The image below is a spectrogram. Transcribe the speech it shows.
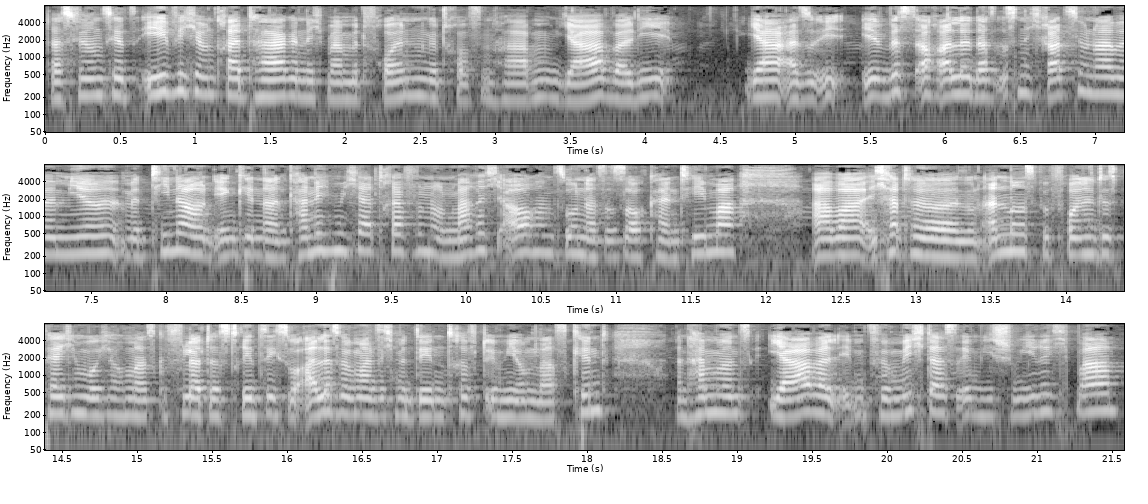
dass wir uns jetzt ewig und drei Tage nicht mehr mit Freunden getroffen haben. Ja, weil die ja, also ihr, ihr, wisst auch alle, das ist nicht rational bei mir. Mit Tina und ihren Kindern kann ich mich ja treffen und mache ich auch und so, und das ist auch kein Thema. Aber ich hatte so ein anderes befreundetes Pärchen, wo ich auch immer das Gefühl hatte, das dreht sich so alles, wenn man sich mit denen trifft, irgendwie um das Kind. Dann haben wir uns, ja, weil eben für mich das irgendwie schwierig war,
